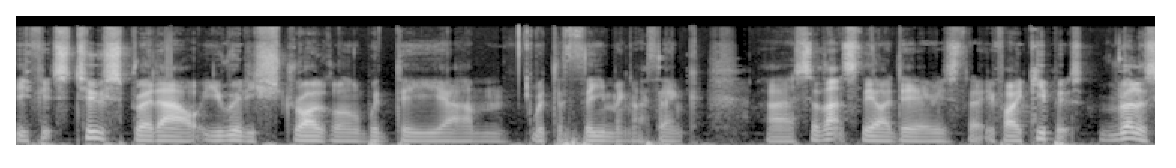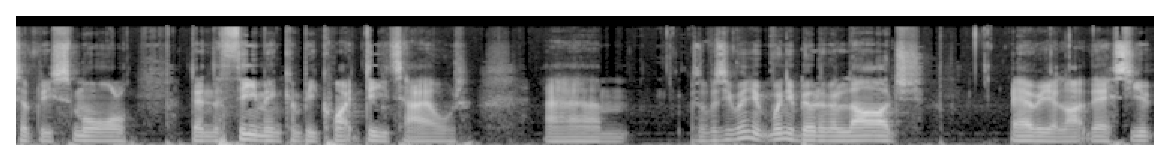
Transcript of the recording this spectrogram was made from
if it's too spread out, you really struggle with the um, with the theming. I think. Uh, so that's the idea: is that if I keep it relatively small, then the theming can be quite detailed. Um, obviously, when you're, when you're building a large area like this, you,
